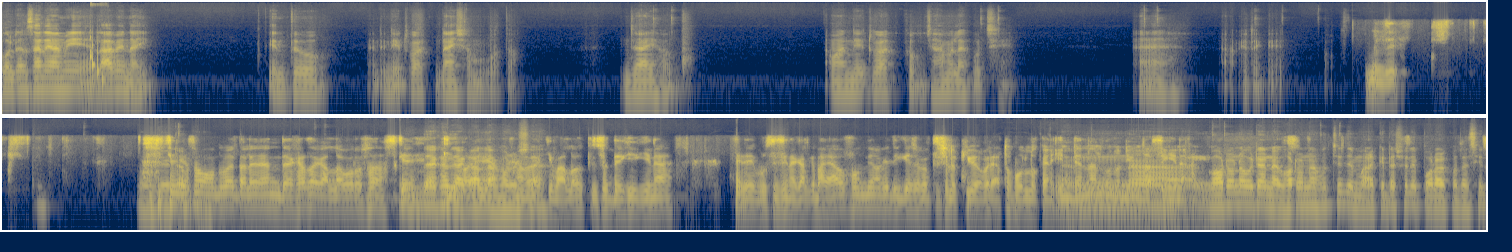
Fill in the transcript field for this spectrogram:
গোল্ডেন সানে আমি লাভে নাই কিন্তু নেটওয়ার্ক নাই সম্ভবত। যাই হোক আমার নেটওয়ার্ক খুব ঝামেলা করছে। হ্যাঁ আমি এটাকে জি। ঠিক আছে তাহলে দেখা যাক আল্লাহ ভরসা আজকে দেখা যাক আল্লাহ ভরসা। কি ভালো কিছু দেখি কিনা। এটাই বুঝতেছি না কালকে ভাইয়াও ফোন দিয়ে আমাকে জিজ্ঞাসা করতেছিল কি ব্যাপারে এত পড়ল কেন? ইন্টারনাল কোনো নিউজ আছে কিনা? ঘটনা ওইটা না ঘটনা হচ্ছে যে মার্কেট আসলে পড়ার কথা ছিল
